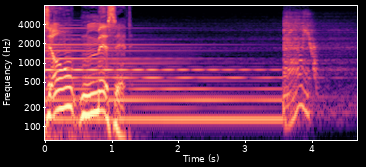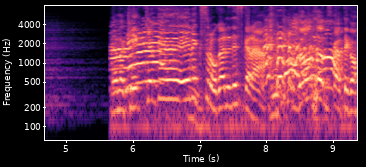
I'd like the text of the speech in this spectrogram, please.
Don't miss it. でも結局 ABEX のお金ですから どんどん使っていこう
